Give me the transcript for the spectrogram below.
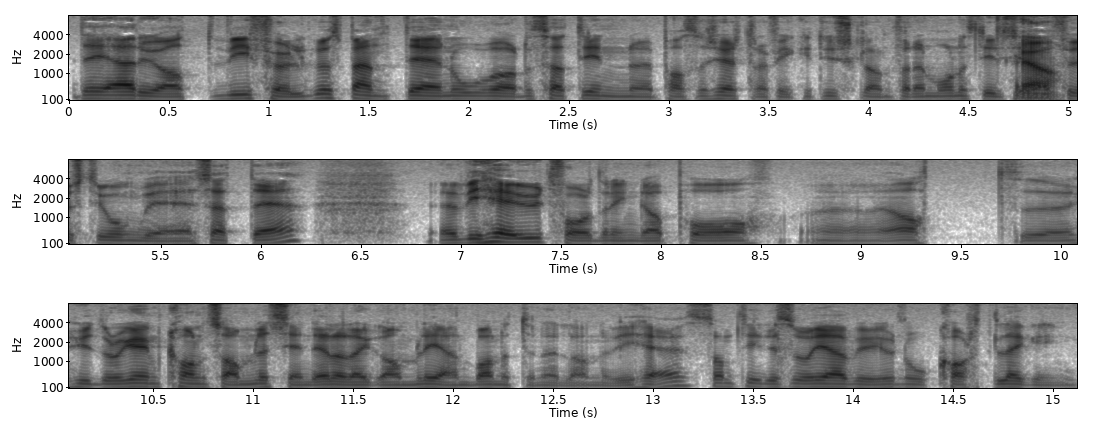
det gjør jo at vi følger spent det. Nå var det satt inn eh, passasjertrafikk i Tyskland for en måneds tid siden. Ja. Første gang vi har sett det. Eh, Vi har utfordringer på uh, at hydrogen kan samles i en del av de gamle jernbanetunnelene vi har. Samtidig så gjør vi jo nå kartlegging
